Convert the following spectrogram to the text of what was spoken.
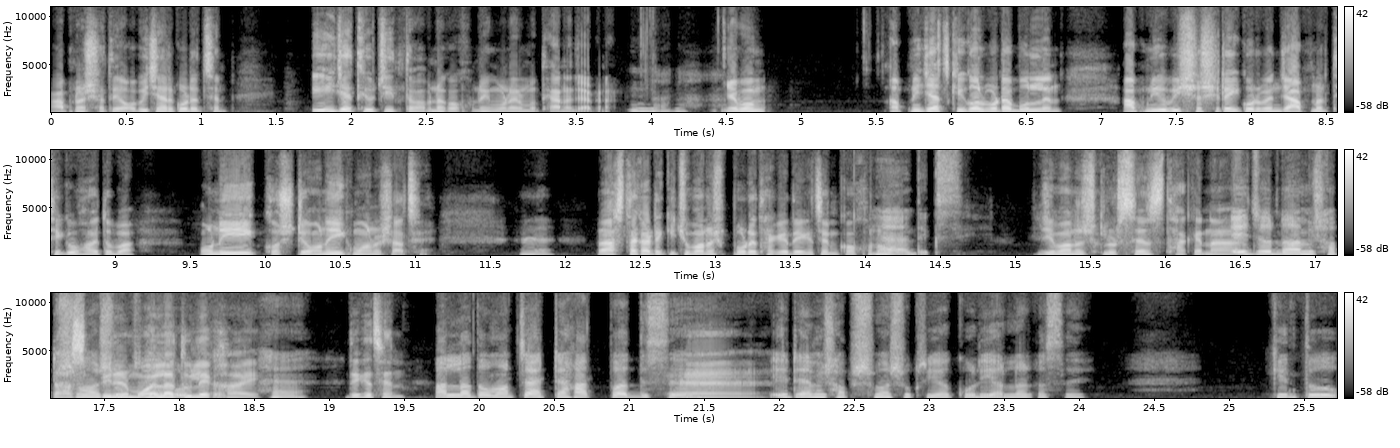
আপনার সাথে অবিচার করেছেন এই জাতীয় চিন্তা ভাবনা কখনোই মনের মধ্যে আনা যাবে না। এবং আপনি যে আজকে গল্পটা বললেন আপনিও বিশ্বাস সেটাই করবেন যে আপনার থেকেও হয়তো বা অনেক কষ্টে অনেক মানুষ আছে। হ্যাঁ রাস্তাঘাটে কিছু মানুষ পড়ে থাকে দেখেছেন কখনো? হ্যাঁ যে মানুষগুলোর সেন্স থাকে না এই জন্য আমি ডাস্টবিনের ময়লা তুলে। খায়। হ্যাঁ। দেখেছেন? আল্লাহ তোমার চারটা হাত পা দিছে। হ্যাঁ। এটা আমি সবসময় শুক্রিয়া করি আল্লাহর কাছে। কিন্তু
